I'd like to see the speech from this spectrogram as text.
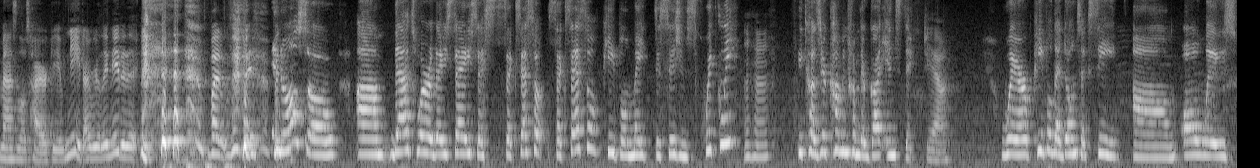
Maslow's hierarchy of need, I really needed it. but, but, and also, um, that's where they say successful successful people make decisions quickly mm-hmm. because they're coming from their gut instinct. Yeah where people that don't succeed um, always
